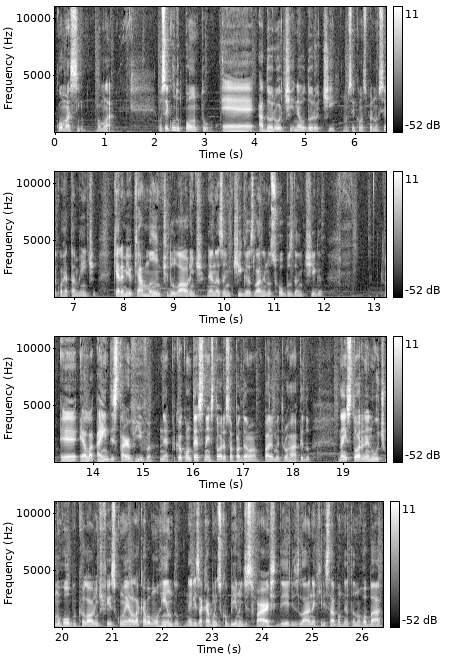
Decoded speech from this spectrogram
Como assim? Vamos lá. O segundo ponto é a Dorothy, né, o Dorothy, não sei como se pronuncia corretamente, que era meio que amante do Laurent, né, nas antigas lá, né, nos roubos da antiga. É, ela ainda estar viva, né? Porque acontece na história, só para dar um parâmetro rápido, na história, né, no último roubo que o Laurent fez com ela, ela acaba morrendo, né? Eles acabam descobrindo o disfarce deles lá, né, que eles estavam tentando roubar,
